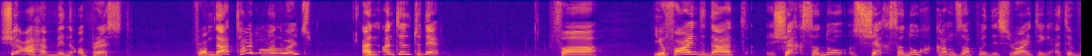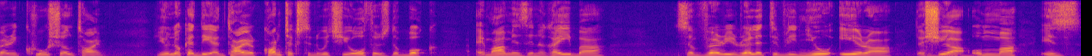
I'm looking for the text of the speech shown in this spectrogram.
Shia have been oppressed. From that time onwards and until today. For you find that Sheikh Saduq, Sheikh Saduq comes up with this writing at a very crucial time. You look at the entire context in which he authors the book. Imam is in Ghaiba. It's a very relatively new era. The mm-hmm. Shia Ummah is,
